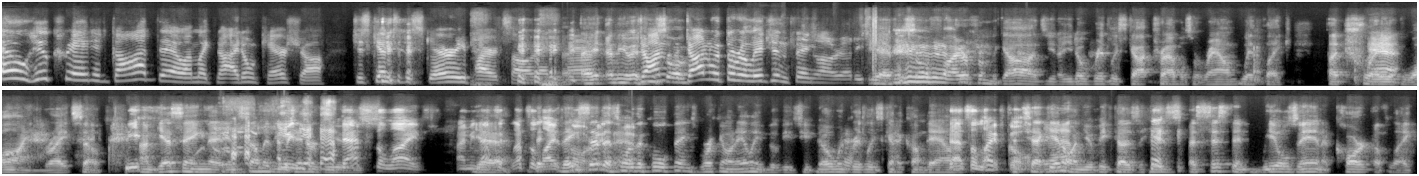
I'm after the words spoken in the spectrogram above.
oh, who created God though? I'm like, no, I don't care, Shaw. Just get to the scary parts already, man. I, I mean, done, saw, done with the religion thing already. yeah, if you saw Fire from the Gods, you know, you know Ridley Scott travels around with like a tray Yeah. of wine, right? So Yeah. I'm guessing that in some of I these mean, interviews, that's the life. I mean, yeah, that's a, that's a life They, goal. said right that's there. one of the cool things working on alien movies. You know when Ridley's going to come down That's a life to goal. check in on you because his assistant wheels in a cart of like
